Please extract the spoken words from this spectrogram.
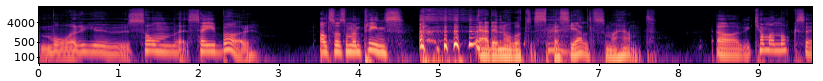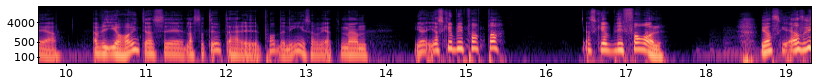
mår ju som sig bör. Alltså som en prins. Är det något speciellt som har hänt? Ja det kan man nog säga. Ja, Jag har ju inte ens eh, lastat ut det här i podden, det är ingen som vet men jag, jag ska bli pappa. Jag ska bli far. Jag ska, jag ska,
